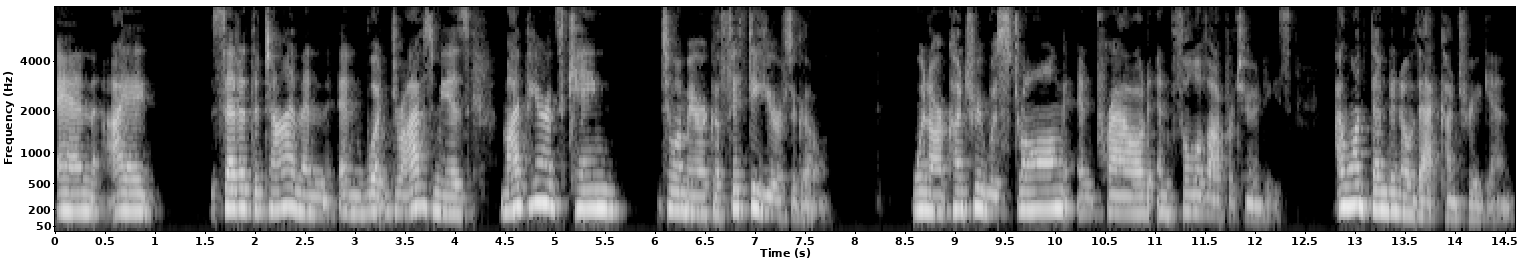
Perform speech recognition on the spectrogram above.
and I said at the time, and, and what drives me is my parents came to America 50 years ago when our country was strong and proud and full of opportunities. I want them to know that country again.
